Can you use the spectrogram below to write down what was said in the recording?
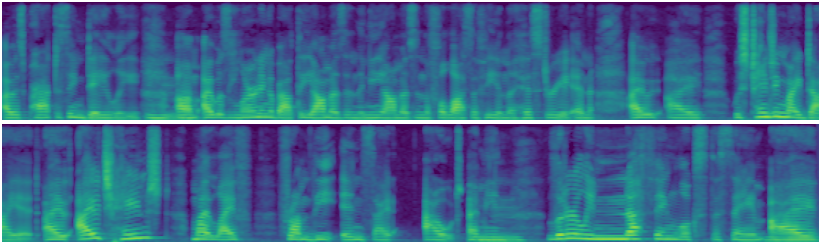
I was practicing daily. Um, I was learning about the yamas and the niyamas and the philosophy and the history, and I I was changing my diet. I I changed my life from the inside out. I mean, literally nothing looks the same. I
